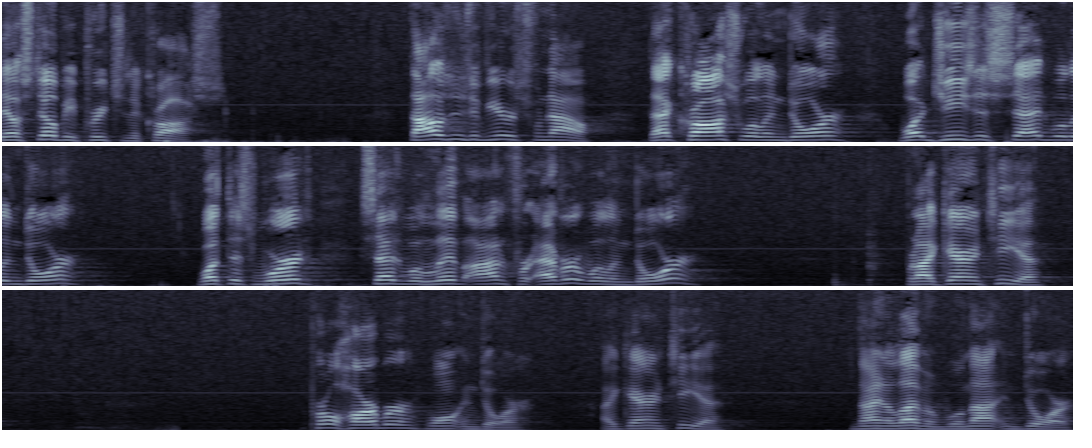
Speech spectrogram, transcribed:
they'll still be preaching the cross. Thousands of years from now, that cross will endure. What Jesus said will endure. What this word said will live on forever will endure. But I guarantee you, Pearl Harbor won't endure. I guarantee you, 9 11 will not endure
